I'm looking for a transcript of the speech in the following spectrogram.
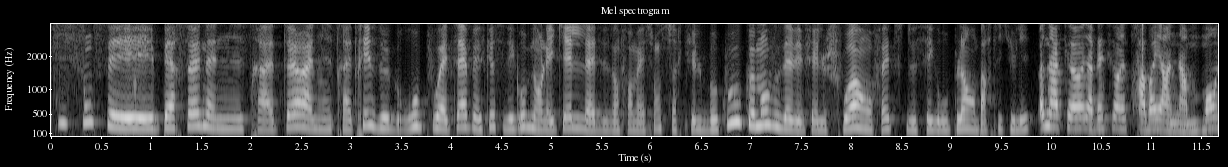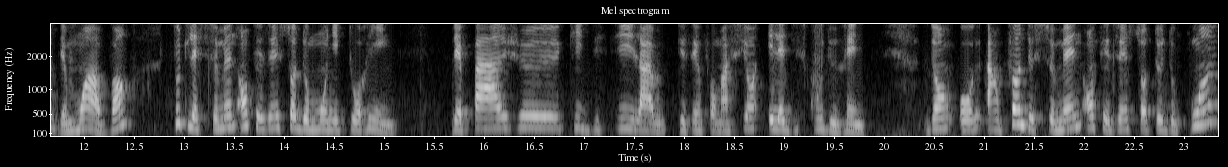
qui sont ces personnes, administrateurs, administratrices de groupes WhatsApp? Est-ce que c'est des groupes dans lesquels la désinformation circule beaucoup? Comment vous avez fait le choix en fait de ces groupes-là en particulier? On, avait fait un travail en amont des mois avant. Toutes les semaines, on faisait une sorte de monitoring des pages qui distillent la désinformation et les discours de haine. Donc, en fin de semaine, on faisait une sorte de point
